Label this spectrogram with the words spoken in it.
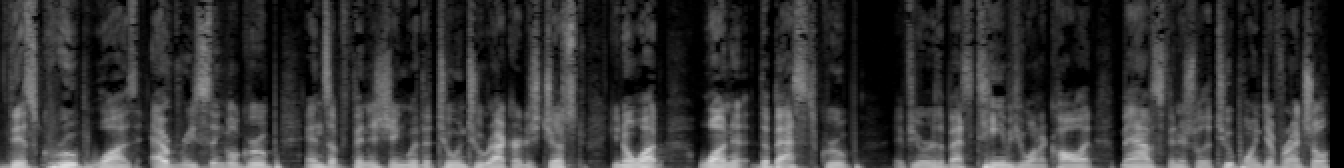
this group was. Every single group ends up finishing with a two and two record. It's just, you know what? One, the best group, if you're the best team, if you want to call it, Mavs finished with a two point differential,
